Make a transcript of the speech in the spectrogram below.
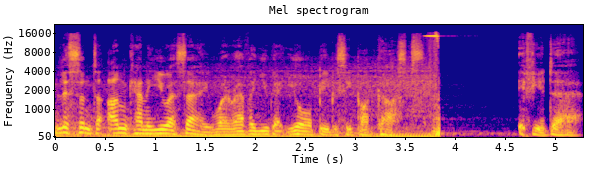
Listen to Uncanny USA wherever you get your BBC podcasts, if you dare.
